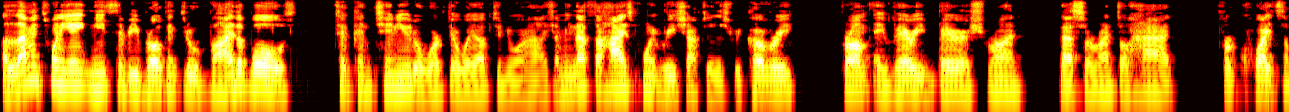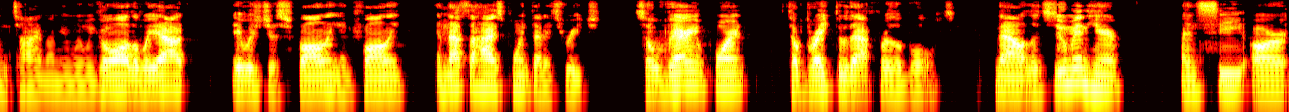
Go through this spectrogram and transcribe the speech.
1128 needs to be broken through by the bulls to continue to work their way up to newer highs. I mean, that's the highest point reached after this recovery from a very bearish run that Sorrento had for quite some time. I mean, when we go all the way out, it was just falling and falling, and that's the highest point that it's reached. So very important to break through that for the bulls. Now, let's zoom in here and see our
